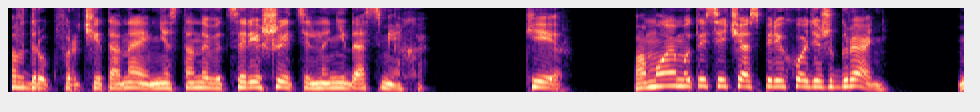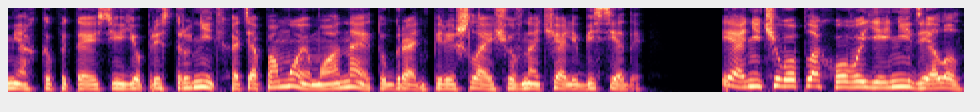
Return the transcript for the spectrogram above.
Вдруг фырчит она, и мне становится решительно не до смеха. Кир, по-моему, ты сейчас переходишь грань. Мягко пытаюсь ее приструнить, хотя, по-моему, она эту грань перешла еще в начале беседы. Я ничего плохого ей не делал.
